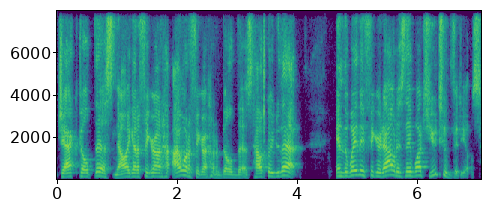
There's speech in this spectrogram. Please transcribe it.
Jack built this. Now I got to figure out how I want to figure out how to build this. How can we do that? And the way they figured out is they watch YouTube videos.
